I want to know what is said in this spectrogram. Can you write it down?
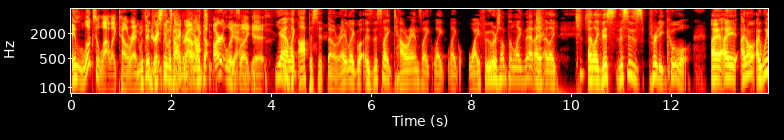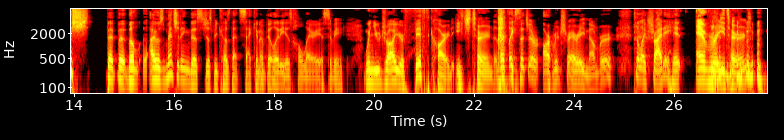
It looks a lot like Talrand with the It looks Drake in the Talrand background. Like the art looks Yeah. like it. yeah, like opposite though, right? Like, what is this like Talrand's like like like waifu or something like that? I, I like, I like this. This is pretty cool. I I I don't. I wish that the the I was mentioning this just because that second ability is hilarious to me. When you draw your fifth card each turn, that's like such an arbitrary number to like try to hit every turn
